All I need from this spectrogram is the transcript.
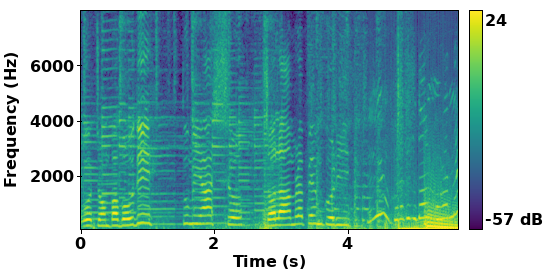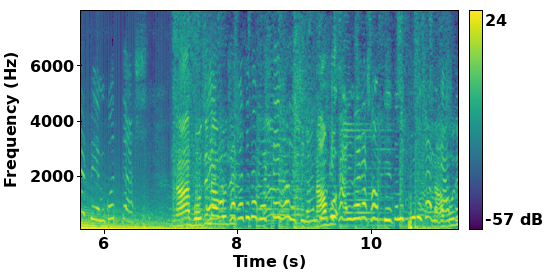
ও চম্পা বৌদি তুমি আসছো। চলো আমরা প্রেম করি। কোনো কিছু মুরত না প্রেম করতে না বৌদি না বৌদি। কথা তো বলতেই ভালো ছিল। না বৌদি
